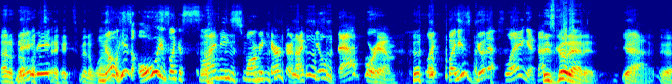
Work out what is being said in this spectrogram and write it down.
I don't know. maybe? it's been a while. No, he's always like a slimy, smarmy character, and I feel bad for him. Like, but he's good at playing it. That's, he's good at it. yeah, yeah, yeah.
